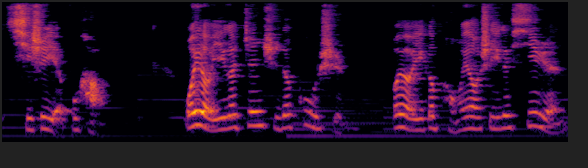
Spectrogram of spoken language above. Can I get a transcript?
其实也不好。我有一个真实的故事，我有一个朋友是一个西人。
